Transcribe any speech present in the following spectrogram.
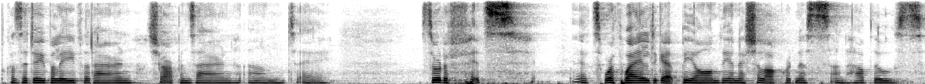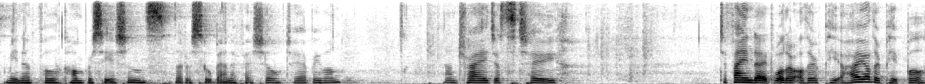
because I do believe that iron sharpens iron, and uh, sort of it's it's worthwhile to get beyond the initial awkwardness and have those meaningful conversations that are so beneficial to everyone, and try just to to find out what other how other people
